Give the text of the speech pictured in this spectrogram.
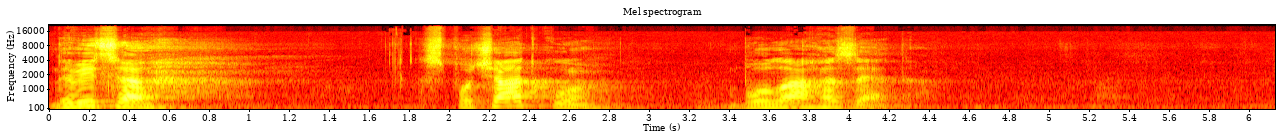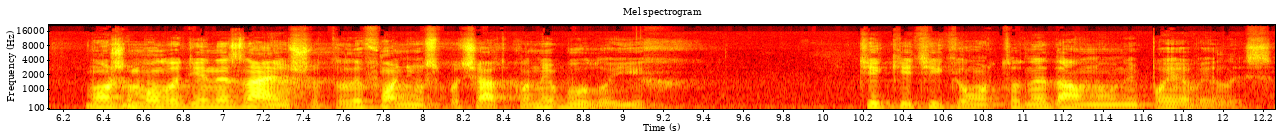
Дивіться, спочатку була газета. Може, молоді не знають, що телефонів спочатку не було, їх тільки-тільки недавно вони появилися.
